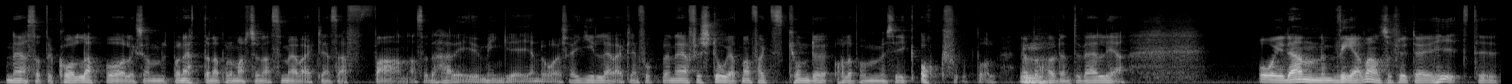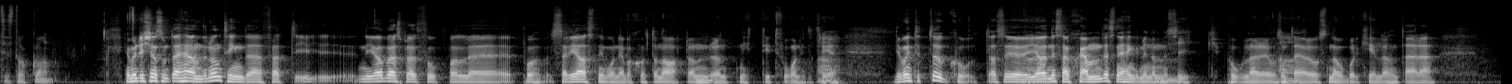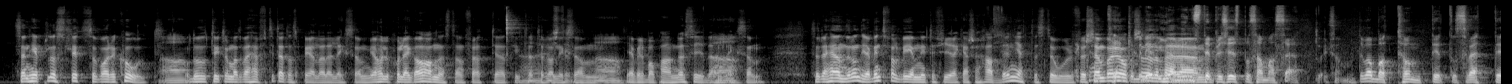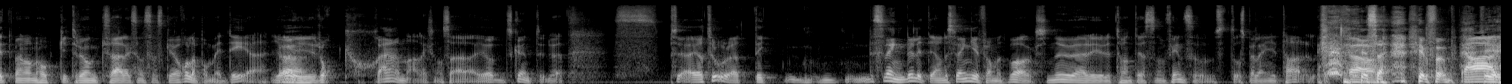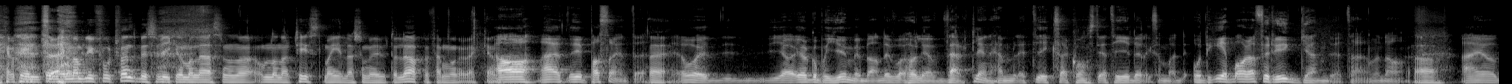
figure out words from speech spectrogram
när jag satt och kollade på, liksom, på nätterna på de matcherna som jag verkligen sa fan alltså det här är ju min grej ändå. Så jag gillar verkligen fotboll. När jag förstod att man faktiskt kunde hålla på med musik och fotboll. Jag behövde inte välja. Och i den vevan så flyttade jag hit till, till Stockholm. Ja, men det känns som att det hände någonting där för att när jag började spela fotboll eh, på seriös nivå när jag var 17-18, runt 92, 93. Ja. Det var inte ett dugg coolt. Alltså, jag, jag nästan skämdes när jag hängde med mina musikpolare och sånt där och snowboardkillar och sånt där. Sen helt plötsligt så var det coolt. Ja. Och då tyckte de att det var häftigt att jag spelade. Liksom. Jag höll på att lägga av nästan för att jag tyckte Ja, att det var just det. liksom, Ja. jag ville vara på andra sidan. Liksom. Så det hände någonting. Jag vet inte om VM 94 kanske hade en jättestor. För Jag sen kan började också det. de här... Jag minns det ähm, precis på samma sätt. Liksom. Det var bara töntigt och svettigt med någon hockeytrunk. Så, här, liksom. så ska jag hålla på med det? Jag är ju rockstjärna. Liksom, så här. Jag ska inte, du vet. Jag, tror att det, det svängde lite grann. Det svänger ju fram och tillbaka. Så nu är det ju det töntigaste som finns att stå och spela en gitarr. Liksom. Ja. Så det är för, Ja, det-. Men man blir fortfarande besviken om man läser om någon, om någon artist man gillar som är ute och löper fem gånger i veckan. Ja, nej, det passar inte. Nej. Jag, var, jag, jag går på gym ibland, det var, höll jag verkligen hemligt. Det gick så här konstiga tider liksom. Och det är bara för ryggen, du vet. Här. Men, ja. Ja. Nej, jag,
